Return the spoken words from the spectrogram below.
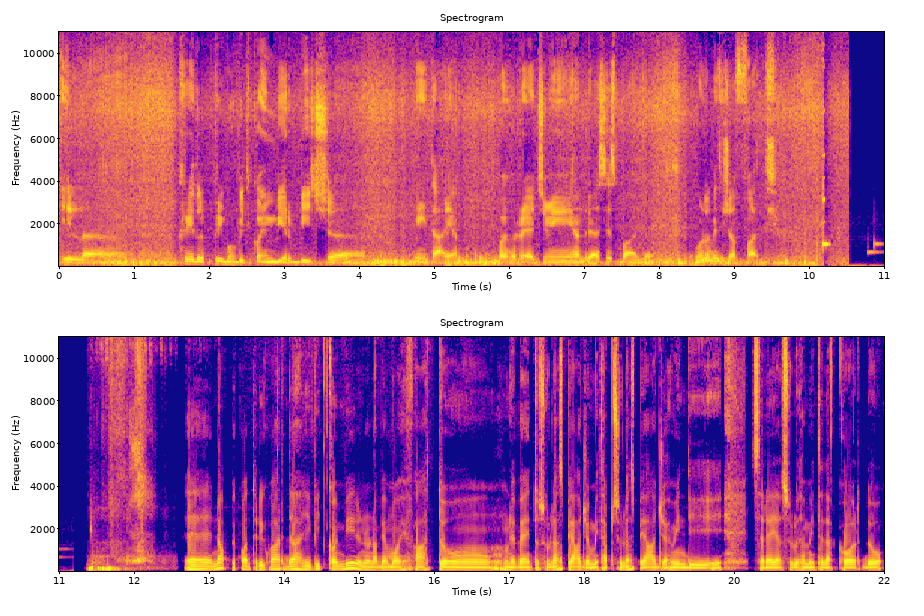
il, credo, il primo Bitcoin Beer Beach eh, in Italia. Poi correggimi Andrea se sbaglio, o l'avete già fatti. Eh, no, per quanto riguarda i Bitcoin Beer non abbiamo mai fatto un evento sulla spiaggia, un meetup sulla spiaggia, quindi sarei assolutamente d'accordo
